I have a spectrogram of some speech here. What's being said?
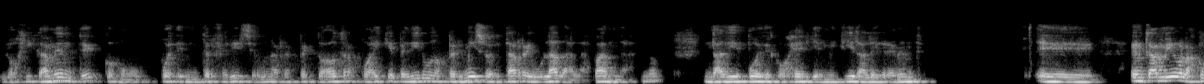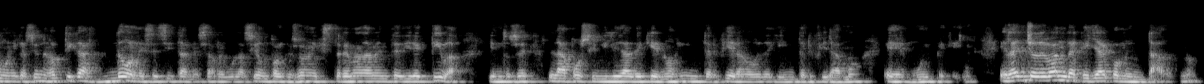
lógicamente, como pueden interferirse unas respecto a otras, pues hay que pedir unos permisos, está regulada las bandas, ¿no? Nadie puede coger y emitir alegremente. Eh, en cambio, las comunicaciones ópticas no necesitan esa regulación porque son extremadamente directivas y entonces la posibilidad de que nos interfieran o de que interfiramos es muy pequeña. El ancho de banda que ya he comentado, ¿no?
